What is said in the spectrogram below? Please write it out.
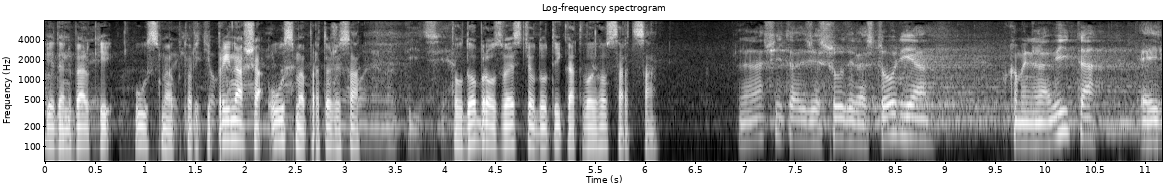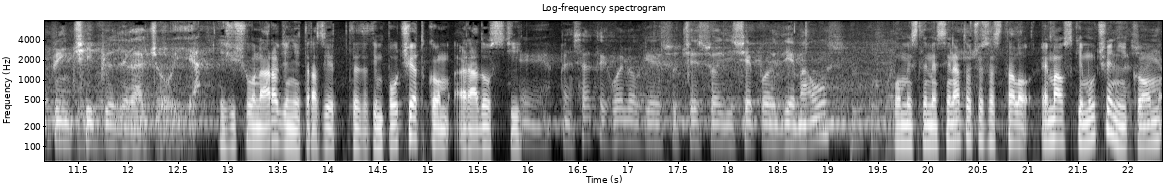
jeden veľký úsmev, ktorý ti prináša úsmev, pretože sa tou dobrou zväzťou dotýka tvojho srdca. La nascita di Gesù della storia, come nella vita, Ježišovo narodenie teraz je teda tým počiatkom radosti. Eh, Pomyslíme si na to, čo sa stalo emavským učeníkom,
